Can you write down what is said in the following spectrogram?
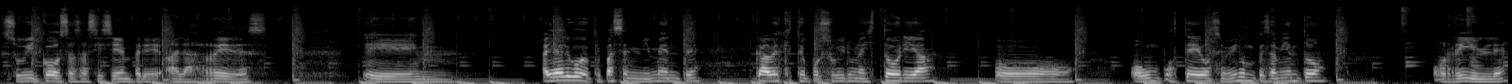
subir cosas así siempre a las redes, em, hay algo que pasa en mi mente cada vez que estoy por subir una historia o, un posteo, se me viene un pensamiento horrible.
